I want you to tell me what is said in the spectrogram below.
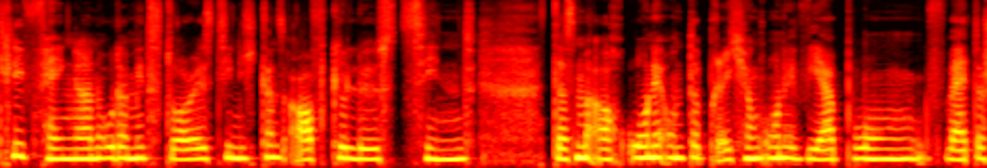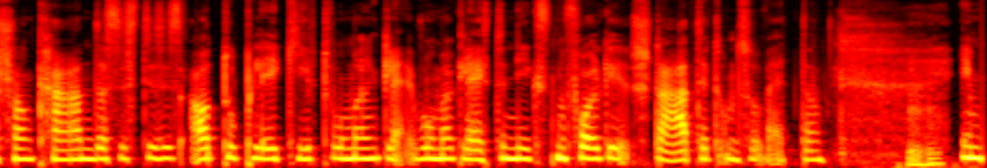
Cliffhangern oder mit Stories, die nicht ganz aufgelöst sind, dass man auch ohne Unterbrechung, ohne Werbung weiterschauen kann, dass es dieses Autoplay gibt, wo man, wo man gleich die nächsten Folge startet und so weiter. Mhm. Im,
